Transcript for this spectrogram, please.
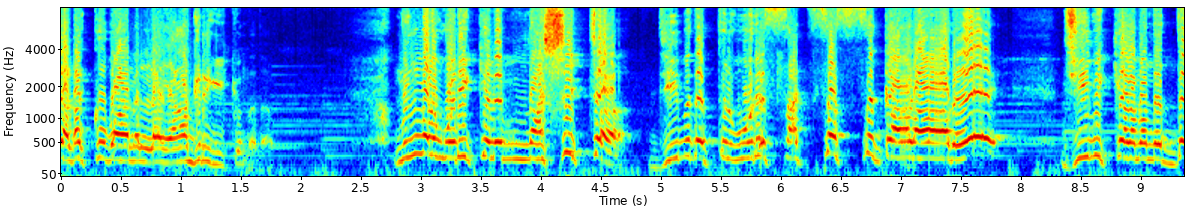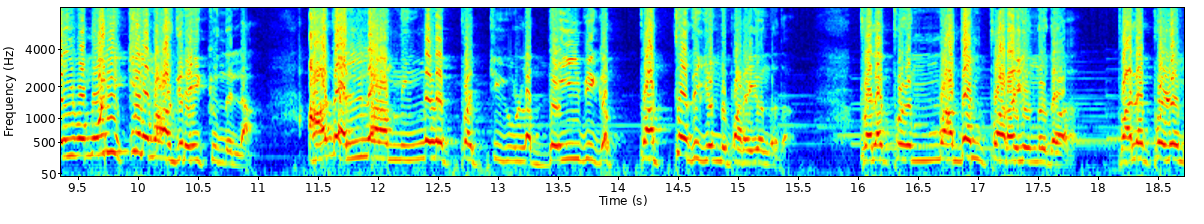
കടക്കുവാനല്ല ആഗ്രഹിക്കുന്നത്. നിങ്ങൾ ഒരിക്കലും നശിച്ച് ജീവിതത്തിൽ ഒരു സക്സസ് കാണാതെ ജീവിക്കണമെന്ന് ദൈവം ഒരിക്കലും ആഗ്രഹിക്കുന്നില്ല. അതല്ല നിങ്ങളെ പറ്റിയുള്ള ദൈവിക പദ്ധതി എന്ന് പറയുന്നത്. പലപ്പോഴും മതം പറയുന്നത് പലപ്പോഴും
